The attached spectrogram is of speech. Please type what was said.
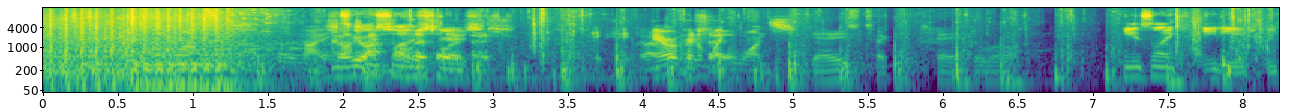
Nice. No, That's we my want solar other stairs. sources. Hey, hey, Arrow hit him like once. Yeah, he's ticked. Okay, well. He's like 80 HP.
